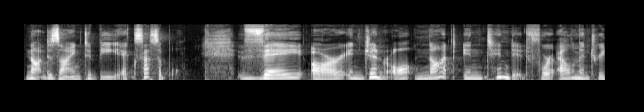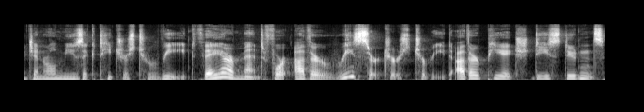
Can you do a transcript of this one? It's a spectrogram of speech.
not designed to be accessible. They are, in general, not intended for elementary general music teachers to read. They are meant for other researchers to read, other PhD students,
